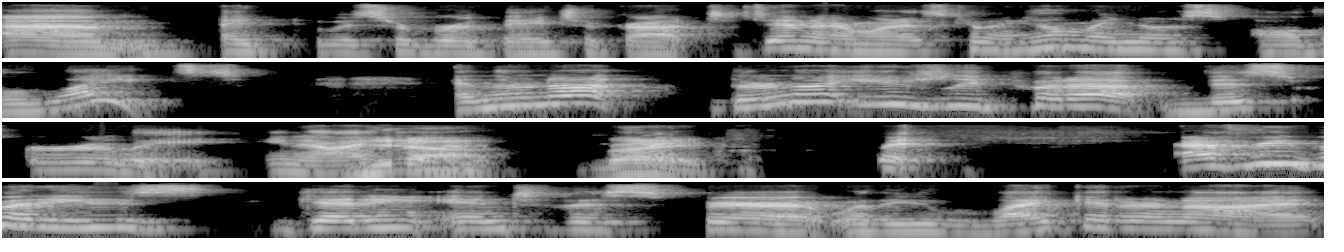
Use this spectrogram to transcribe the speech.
Um, it was her birthday. I took her out to dinner. When I was coming home, I noticed all the lights, and they're not they're not usually put up this early. You know, I yeah, right. But everybody's getting into the spirit, whether you like it or not.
